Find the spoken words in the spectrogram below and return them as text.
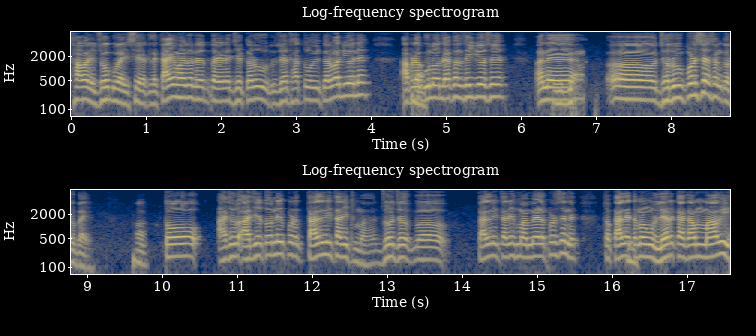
થવાની જોગવાઈ છે. એટલે કાંઈ વાંધો નહીં એને જે કરવું જે થતું હોય એ કરવા દો એને. આપણે ગુનો દાખલ થઈ ગયો છે અને જરૂર પડશે શંકરભાઈ. તો આજે આજે તો નહીં પણ કાલની તારીખમાં જો કાલની તારીખમાં મેળ પડશે ને તો કાલે તમારે હું લેરકા ગામમાં આવી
